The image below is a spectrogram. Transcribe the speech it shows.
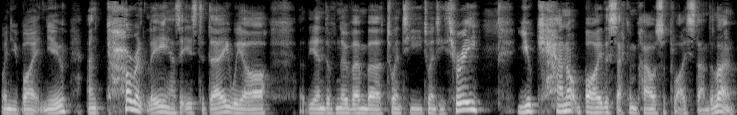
when you buy it new. And currently, as it is today, we are at the end of November 2023, you cannot buy the second power supply standalone.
